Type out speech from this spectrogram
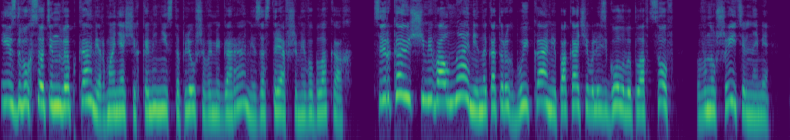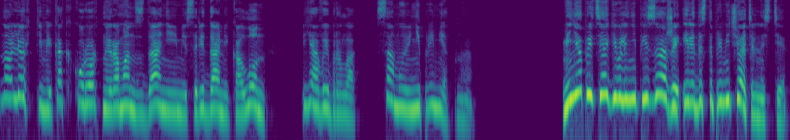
Из двух сотен веб-камер, манящих каменисто-плюшевыми горами, застрявшими в облаках, сверкающими волнами, на которых буйками покачивались головы пловцов, внушительными, но легкими, как курортный роман зданиями с рядами колонн, я выбрала самую неприметную. Меня притягивали не пейзажи или достопримечательности,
